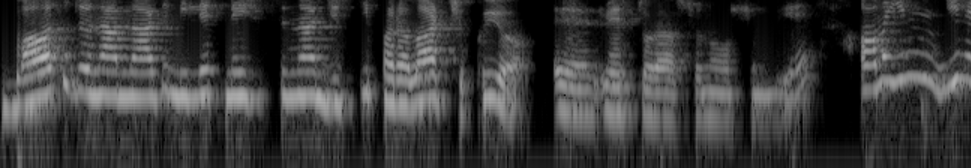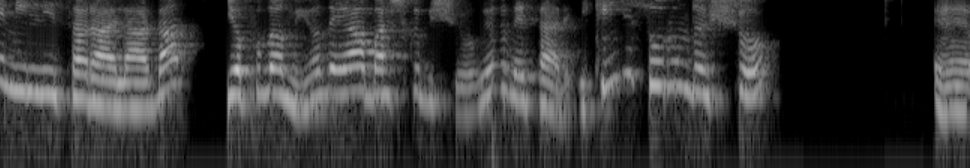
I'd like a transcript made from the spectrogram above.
bazı dönemlerde Millet Meclisi'nden ciddi paralar çıkıyor e, restorasyon olsun diye. Ama yine, yine milli saraylardan yapılamıyor veya başka bir şey oluyor vesaire. İkinci sorun da şu, e,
